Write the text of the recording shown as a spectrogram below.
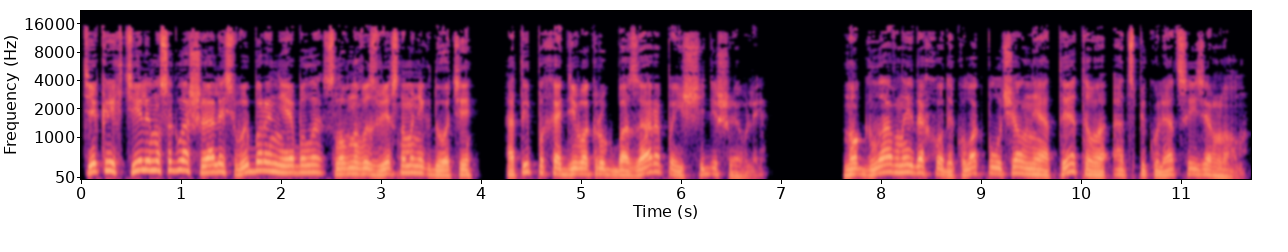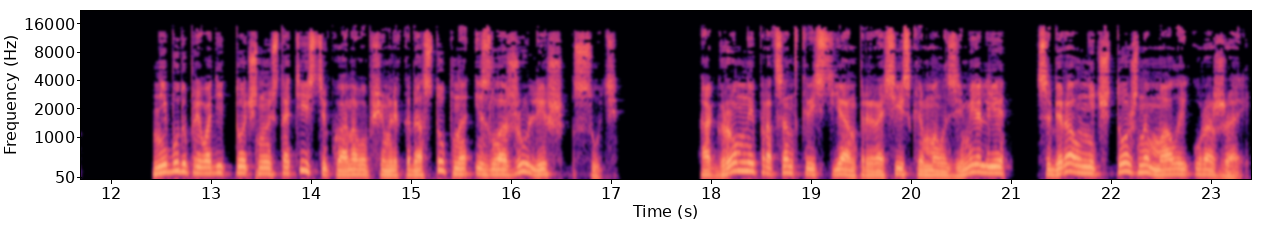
Те кряхтели, но соглашались, выбора не было, словно в известном анекдоте, а ты походи вокруг базара, поищи дешевле. Но главные доходы кулак получал не от этого, а от спекуляции зерном. Не буду приводить точную статистику, она, в общем, легкодоступна, изложу лишь суть. Огромный процент крестьян при российском малоземелье собирал ничтожно малый урожай,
